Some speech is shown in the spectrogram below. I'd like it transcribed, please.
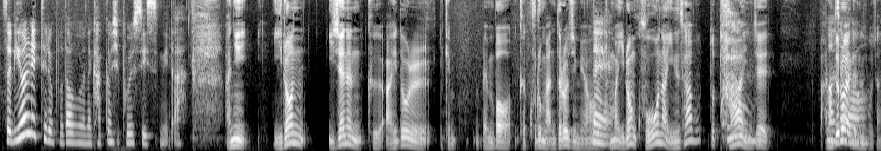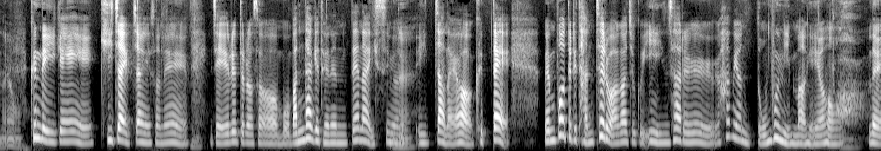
그래서 리얼리티를 보다 보면 가끔씩 볼 수 있습니다. 아니 이런 이제는 그 아이돌 이렇게 멤버 그러니까 그룹 만들어지면 네. 정말 이런 구호나 인사도 다 음. 이제 만들어야 맞아요. 되는 거잖아요. 근데 이게 기자 입장에서는 음. 이제 예를 들어서 뭐 만나게 되는 때나 있으면 네. 있잖아요. 그때 멤버들이 단체로 와가지고 이 인사를 하면 너무 민망해요. 아. 네.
